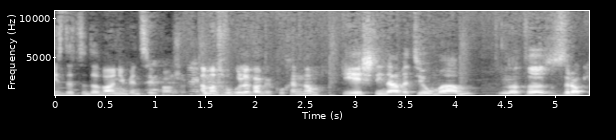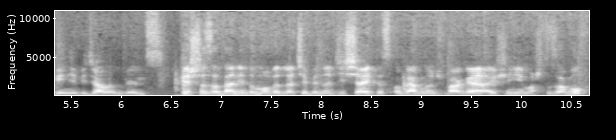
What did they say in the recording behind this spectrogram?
i zdecydowanie więcej warzyw. A masz w ogóle wagę kuchenną? Jeśli nawet ją mam, no to z rok jej nie widziałem, więc Pierwsze zadanie domowe dla Ciebie na dzisiaj to jest ogarnąć wagę, a jeśli nie masz, to zamów.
